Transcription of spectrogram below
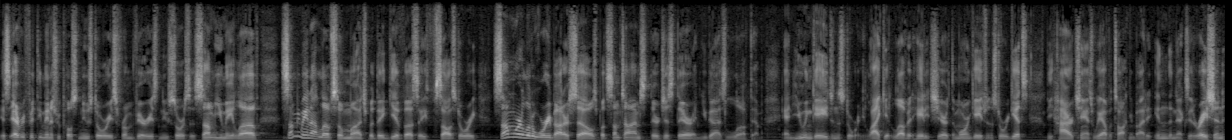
is every 50 minutes we post news stories from various news sources. Some you may love, some you may not love so much, but they give us a solid story. Some we're a little worried about ourselves, but sometimes they're just there and you guys love them. And you engage in the story. Like it, love it, hate it, share it. The more engagement the story gets, the higher chance we have of talking about it in the next iteration.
